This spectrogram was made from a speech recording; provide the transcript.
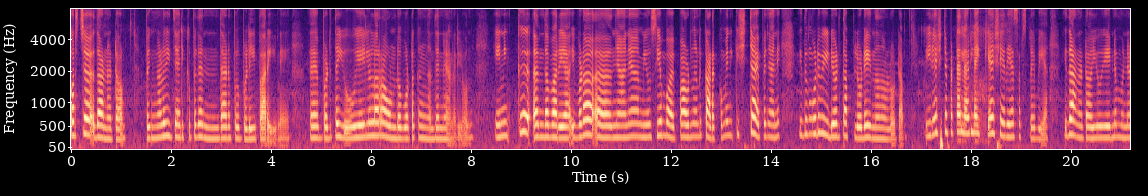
കുറച്ച് ഇതാണ് കേട്ടോ അപ്പം നിങ്ങൾ വിചാരിക്കും ഇത് എന്താണ് ഇപ്പോൾ വിളി പറയുന്നത് ഇവിടുത്തെ യു എയിലുള്ള റൗണ്ട് ബോട്ടൊക്കെ ഇങ്ങനെ തന്നെയാണല്ലോ എനിക്ക് എന്താ പറയുക ഇവിടെ ഞാൻ മ്യൂസിയം പോയപ്പോൾ അവിടെ നിന്ന് കടക്കുമ്പോൾ എനിക്ക് ഇഷ്ടമായപ്പോൾ ഞാൻ ഇതും കൂടി വീഡിയോ എടുത്ത് അപ്ലോഡ് ചെയ്യുന്നതെന്നുള്ളൂ കേട്ടോ വീഡിയോ ഇഷ്ടപ്പെട്ട എല്ലാവരും ലൈക്ക് ചെയ്യുക ഷെയർ ചെയ്യുക സബ്സ്ക്രൈബ് ചെയ്യുക. ഇതാണ് കേട്ടോ യു എന്റെ മുന്നേ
